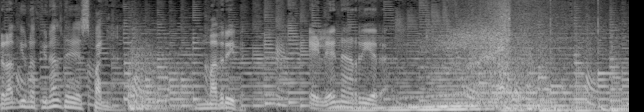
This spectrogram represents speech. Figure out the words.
Radio Nacional de España. Madrid. Elena Riera.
